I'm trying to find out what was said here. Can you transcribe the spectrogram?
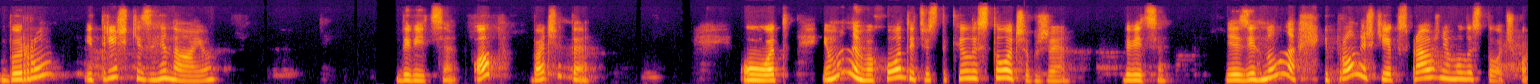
беру і трішки згинаю. Дивіться, оп, бачите? От, і в мене виходить ось такий листочок вже. Дивіться, я зігнула і проміжки, як в справжньому листочку.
